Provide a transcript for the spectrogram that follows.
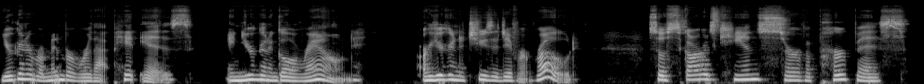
you're going to remember where that pit is and you're going to go around or you're going to choose a different road. So scars can serve a purpose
